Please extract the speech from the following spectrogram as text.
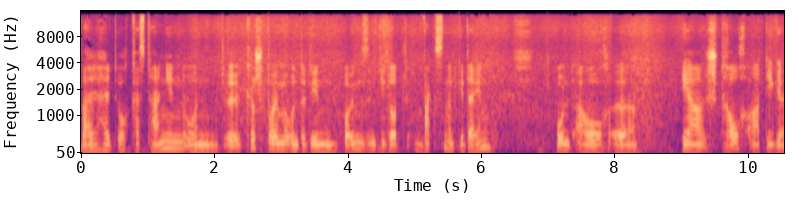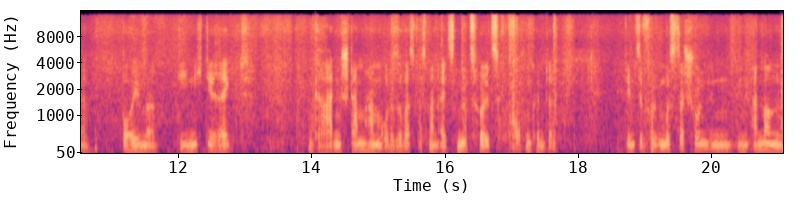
Weil halt auch Kastanien und äh, Kirschbäume unter den Bäumen sind, die dort wachsen und gedeihen. Und auch äh, eher strauchartige Bäume, die nicht direkt einen geraden Stamm haben oder sowas, was man als Nutzholz gebrauchen könnte. Demzufolge muss das schon in, in anderen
